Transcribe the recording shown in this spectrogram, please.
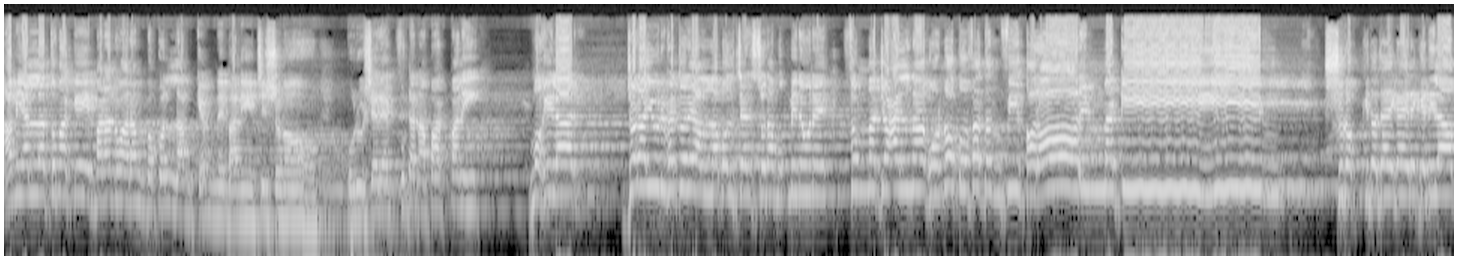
আমি আল্লাহ তোমাকে বানানো আরম্ভ করলাম। কেমনে বানিয়েছি শোনো? পুরুষের এক ফুটা নাপাক পানি, মহিলার জরায়ুর ভেতরে আল্লাহ বলছেন সূরা মুমিনুনে, সুম্মা জাআলনাহু নুতফাতান ফি করারিম মাকিন। সুরক্ষিত জায়গায় রেখে দিলাম।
